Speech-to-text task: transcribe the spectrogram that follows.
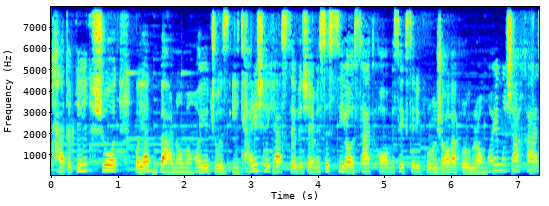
تدقیق شد باید برنامه های جزئی تری شکسته بشه مثل سیاست ها مثل یک سری پروژه ها و program های مشخص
